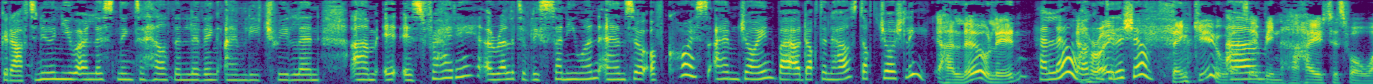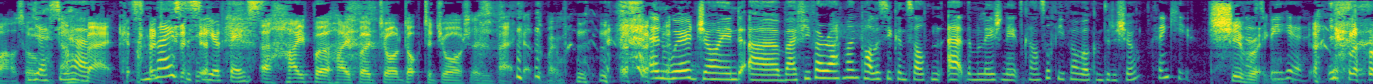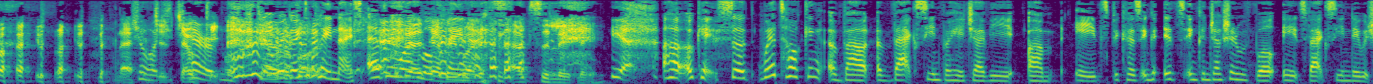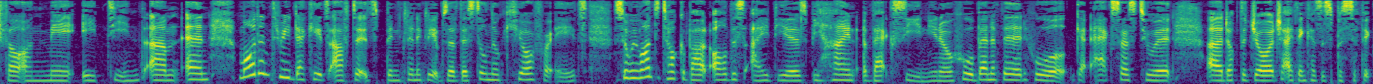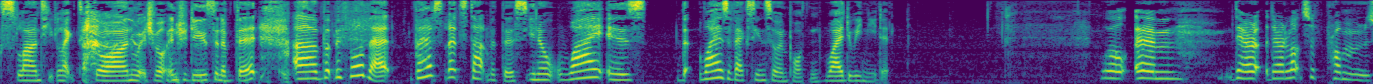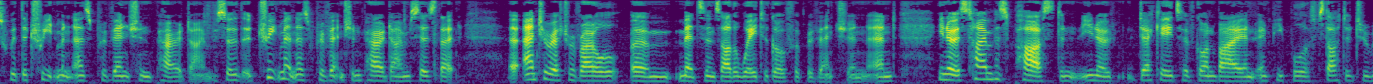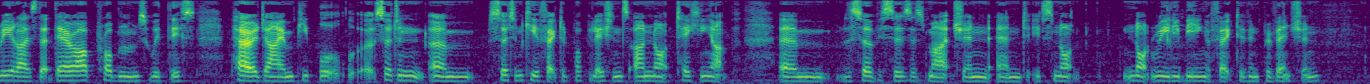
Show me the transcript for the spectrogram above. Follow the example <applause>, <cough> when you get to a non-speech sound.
Good afternoon. You are listening to Health and Living. I'm Lee Chui Lin. Um, it is Friday, a relatively sunny one, and so of course I'm joined by our doctor in the house, Dr. George Lee. Hello, Lynn. Hello, welcome right. to the show. Thank you. Um, I've been a hiatus for a while, so yes, you I'm have. back. It's nice to see your face. <laughs> A hyper, hyper jo- Dr. George is back at the moment. <laughs> and we're joined uh, by Fifa Rahman, policy consultant at the Malaysian AIDS Council. Fifa, welcome to the show. Thank you. Shivering. Nice to be here. <laughs> right, right. No, George, just joking. terrible. <laughs> No, we're going to play nice. Everyone will play nice. Absolutely. <laughs> Yeah. Uh, okay, so we're talking about a vaccine for HIV um, AIDS because it's in conjunction with World AIDS Vaccine Day, which fell on May 18th. Um, and more than three decades after it's been clinically observed, there's still no cure for AIDS. So we want to talk about all these ideas behind a vaccine. You know, who will benefit, who will get access to it. Uh, Dr. George, I think, has a specific slant he'd like to go on, which we'll introduce in a bit. <laughs> Uh, but before that, perhaps let's start with this. You know, why is the, why is a vaccine so important? Why do we need it? Well, um, there there are lots of problems with the treatment as prevention paradigm. So the treatment as prevention paradigm says that. Uh, antiretroviral um, medicines are the way to go for prevention. And, you know, as time has passed and, you know, decades have gone by and, and people have started to realize that there are problems with this paradigm. People, uh, certain, um, certain key affected populations are not taking up um, the services as much and, and it's not, not really being effective in prevention.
